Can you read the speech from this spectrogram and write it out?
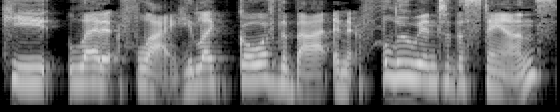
he let it fly. He let go of the bat and it flew into the stands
